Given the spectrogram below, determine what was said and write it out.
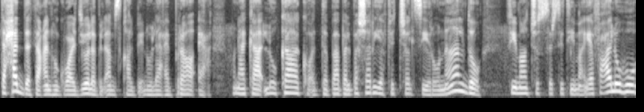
تحدث عنه غوارديولا بالأمس قال بأنه لاعب رائع. هناك لوكاكو الدبابة البشرية في تشيلسي رونالدو في مانشستر سيتي ما يفعله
